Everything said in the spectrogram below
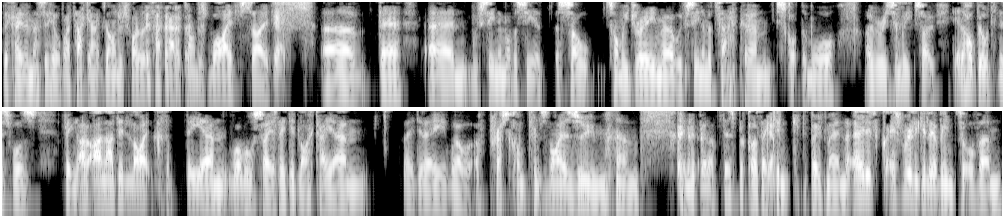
became a massive heel by attacking Alexander, tried to attack Alexander's wife. So Yeah. uh, there, um, we've seen him obviously assault Tommy Dreamer. We've seen him attack um, Scott D'Amore over recent weeks. So yeah, the whole build to this was thing. I, and I did like the the um, what we'll say is they did like a um, they did a well a press conference via Zoom um, in the build up to this because they Yeah. couldn't the both men. I mean, it's it's really good. I mean, sort of um,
